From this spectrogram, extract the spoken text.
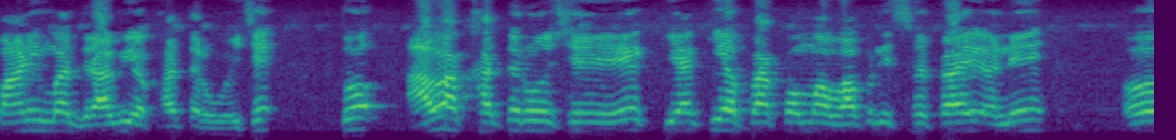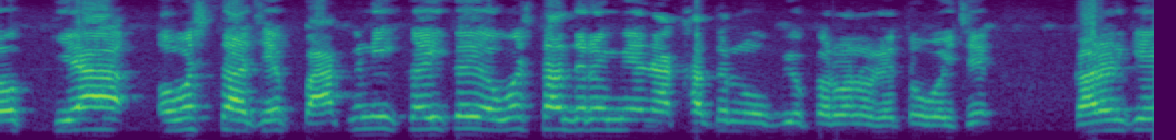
પાણીમાં દ્રાવ્ય ખાતર હોય છે. તો આવા ખાતરો છે એ કયા કયા પાકોમાં વાપરી શકાય અને કયા અવસ્થા છે, પાકની કઈ કઈ અવસ્થા દરમિયાન આ ખાતરનો ઉપયોગ કરવાનો રહેતો હોય છે? કારણ કે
